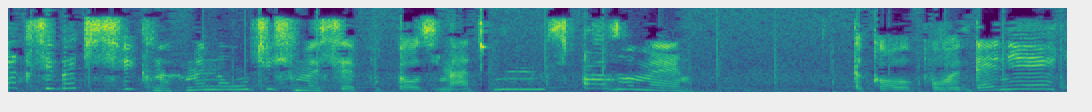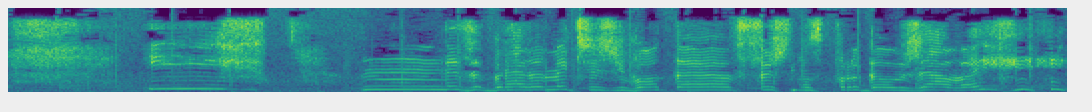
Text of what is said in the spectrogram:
някакси вече свикнахме, научихме се по този начин, спазваме такова поведение и не забравяме, че живота всъщност продължава и,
